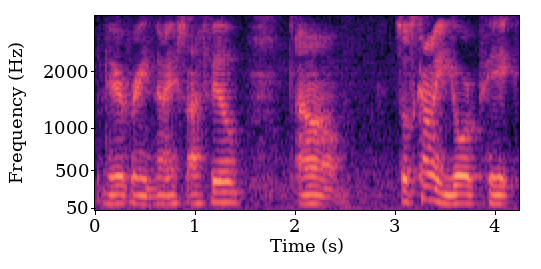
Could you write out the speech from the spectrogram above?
very, very nice, I feel. Um, so it's kind of your pick.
